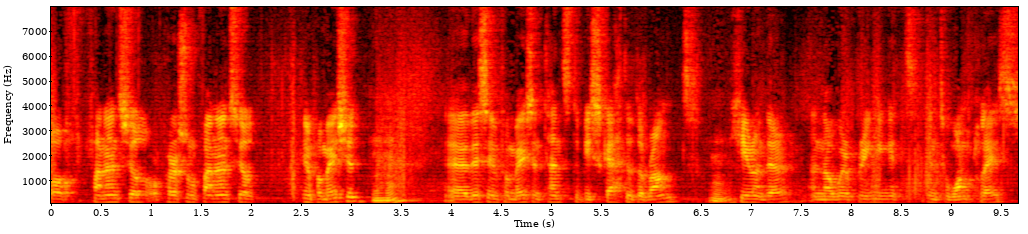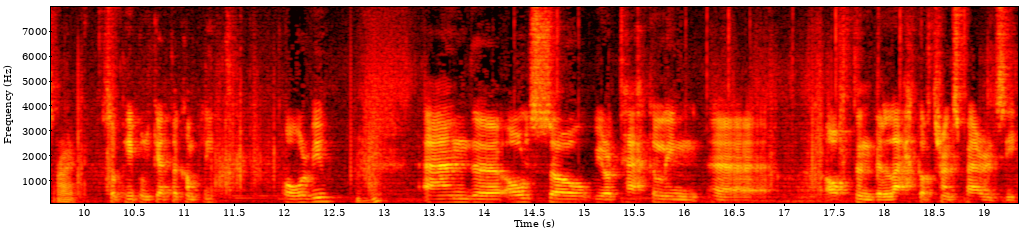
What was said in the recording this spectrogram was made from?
of financial or personal financial information. Uh, this information tends to be scattered around here and there, and now we're bringing it into one place Right. so people get a complete overview. And uh, also, we are tackling uh, often the lack of transparency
